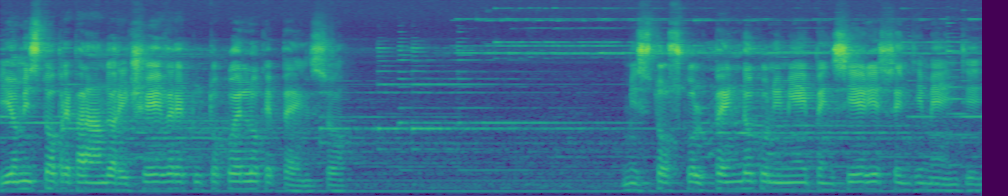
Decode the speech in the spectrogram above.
Io mi sto preparando a ricevere tutto quello che penso. Mi sto scolpendo con i miei pensieri e sentimenti.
